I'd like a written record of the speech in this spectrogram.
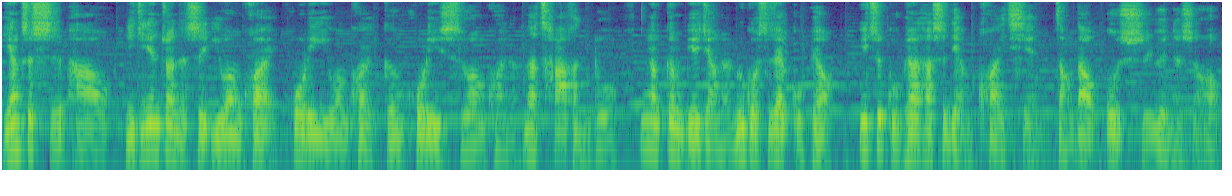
一样是十趴哦。你今天赚的是一万块，获利一万块跟获利十万块呢，那差很多。那更别讲了，如果是在股票。一只股票它是两块钱，涨到二十元的时候，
